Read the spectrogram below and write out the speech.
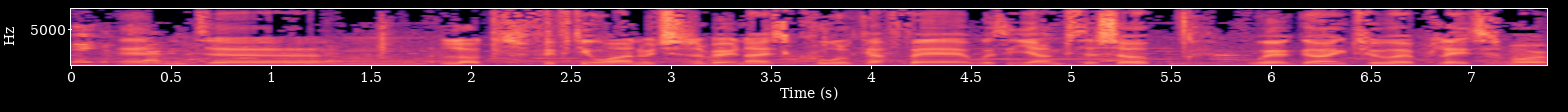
And um, Lot 51, which is a very nice, cool cafe with the youngsters. So we're going to uh, places more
